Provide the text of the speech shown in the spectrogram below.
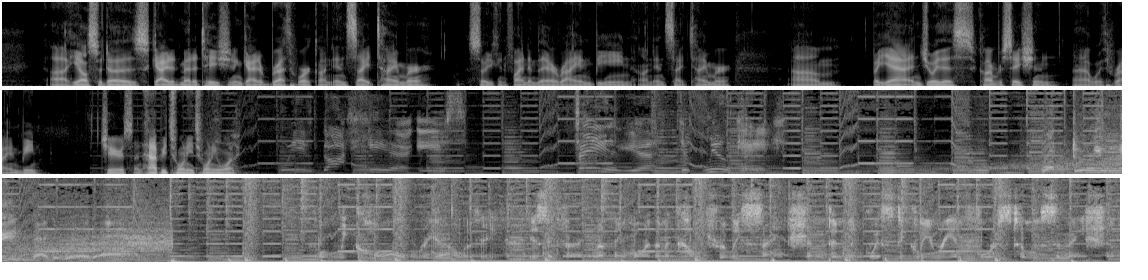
uh, he also does guided meditation and guided breath work on insight timer so you can find him there ryan bean on insight timer um, but yeah, enjoy this conversation uh, with Ryan Bean. Cheers and happy 2021. We've got here is failure to communicate. What do you mean by the word I? Culturally sanctioned and linguistically reinforced hallucination.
